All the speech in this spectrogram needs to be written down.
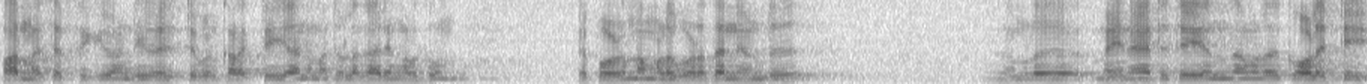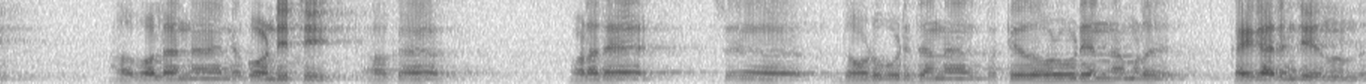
ഫാർമസെപ്സിക്ക് വേണ്ടി വെജിറ്റബിൾ കളക്ട് ചെയ്യാനും മറ്റുള്ള കാര്യങ്ങൾക്കും എപ്പോഴും നമ്മളെ കൂടെ തന്നെയുണ്ട്. നമ്മൾ മെയിനായിട്ട് ചെയ്യുന്നത് നമ്മൾ ക്വാളിറ്റി അതുപോലെ തന്നെ അതിന്റെ ക്വാണ്ടിറ്റി അതൊക്കെ വളരെ ഇതോടുകൂടി തന്നെ കൃത്യതയോടുകൂടി തന്നെ നമ്മൾ കൈകാര്യം ചെയ്യുന്നുണ്ട്.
